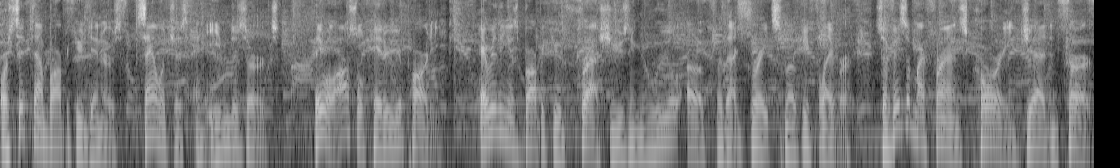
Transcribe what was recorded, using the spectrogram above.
or sit-down barbecue dinners, sandwiches, and even desserts. They will also cater your party. Everything is barbecued fresh using real oak for that great smoky flavor. So visit my friends Corey, Jed, and Kurt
